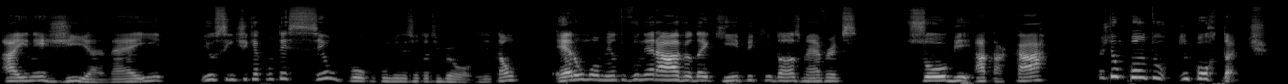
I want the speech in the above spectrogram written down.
a energia, né? E, eu senti que aconteceu um pouco com o Minnesota Timberwolves. Então, era um momento vulnerável da equipe que o Dallas Mavericks soube atacar. Mas tem um ponto importante.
